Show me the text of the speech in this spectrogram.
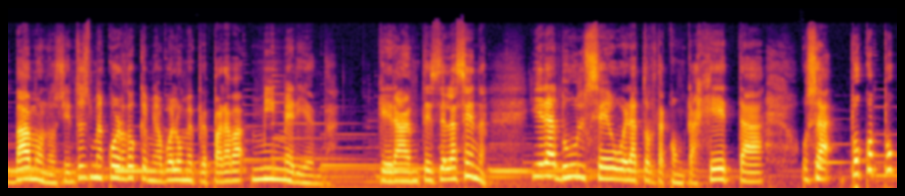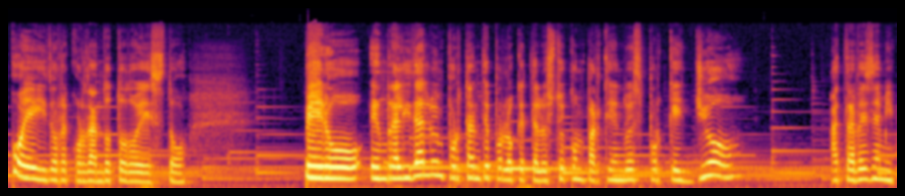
vámonos. Y entonces me acuerdo que mi abuelo me preparaba mi merienda que era antes de la cena. Y era dulce o era torta con cajeta. O sea, poco a poco he ido recordando todo esto. Pero en realidad lo importante por lo que te lo estoy compartiendo es porque yo a través de mi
